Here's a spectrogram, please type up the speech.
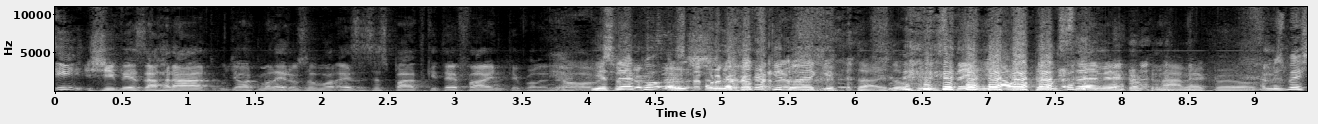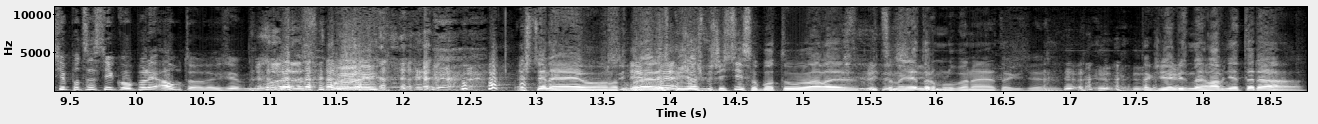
i živě zahrát, udělat malý rozhovor a je zase zpátky, to je fajn, ty vole, ne? Jo, Je to jsme- jako jsme l- pro- letecky do Egypta, je to úplně stejně autem sem jako k nám, jako jo. A my jsme ještě po cestě koupili auto, takže my jsme to spojili. Ještě ne, jo, no to bude nejspíš až příští sobotu, ale víceméně je to domluvené, takže, takže jeli jsme hlavně teda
